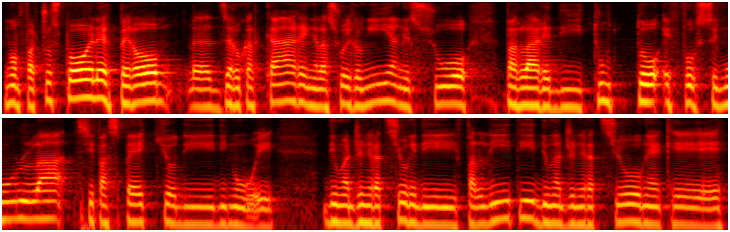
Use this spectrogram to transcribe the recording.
Non faccio spoiler, però eh, Zero Calcare nella sua ironia, nel suo parlare di tutto e forse nulla, si fa specchio di, di noi, di una generazione di falliti, di una generazione che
